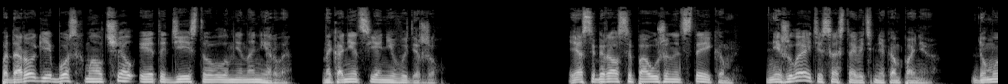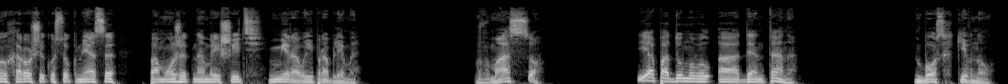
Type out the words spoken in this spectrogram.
По дороге Босх молчал, и это действовало мне на нервы. Наконец я не выдержал. Я собирался поужинать стейком, не желаете составить мне компанию? Думаю, хороший кусок мяса поможет нам решить мировые проблемы. В массу? Я подумывал о Дентана. Босх кивнул.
